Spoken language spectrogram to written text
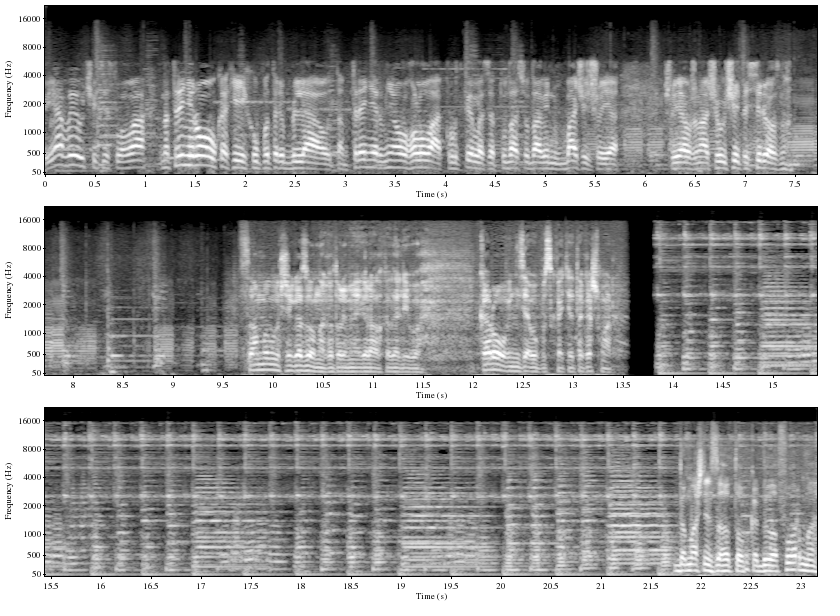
Я вивчив ці слова. На тренуваннях я їх употребляв. Там тренер в нього голова крутилася туди-сюди. Він бачить, що я, що я вже почав вчити серйозно. Самый лучший газон, на котором я играл когда-либо. Корову нельзя выпускать, это кошмар. Домашня заготовка, біла форма,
